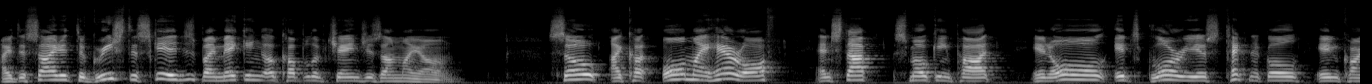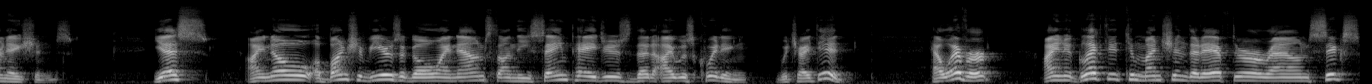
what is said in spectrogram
I decided to grease the skids by making a couple of changes on my own. So I cut all my hair off and stopped smoking pot in all its glorious technical incarnations. Yes, I know a bunch of years ago I announced on these same pages that I was quitting, which I did. However, I neglected to mention that after around six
